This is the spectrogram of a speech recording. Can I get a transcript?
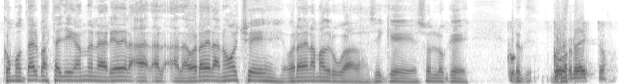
como tal va a estar llegando en el área de la- a, a- a la hora de la noche, hora de la madrugada. Así que eso es lo que... lo que- Correcto.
